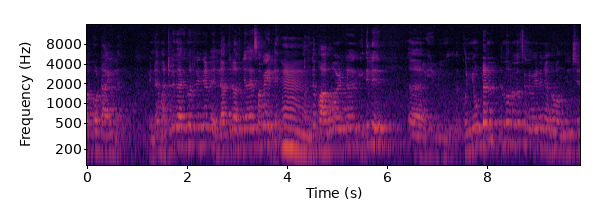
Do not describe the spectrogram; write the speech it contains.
വർക്കൗട്ട് ആയില്ല. പിന്നെ മറ്റൊരു കാര്യം എന്ന് പറഞ്ഞു കഴിഞ്ഞാൽ എല്ലാത്തിനും അതിന്റെതായ സമയമില്ലേ അതിന്റെ ഭാഗമായിട്ട് ഇതിൽ കുഞ്ഞൂട്ടൻ എന്ന് പറയുന്ന സിനിമയിൽ ഞങ്ങൾ ഒന്നിച്ച്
